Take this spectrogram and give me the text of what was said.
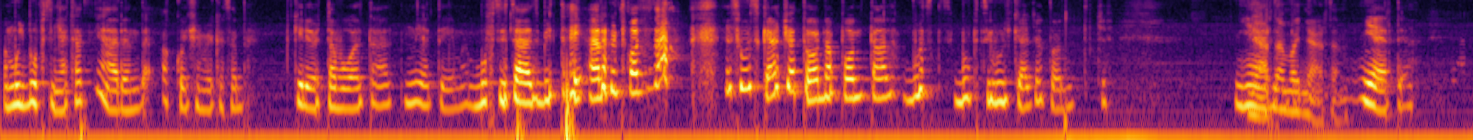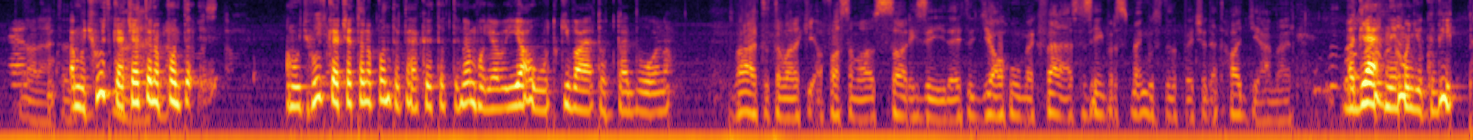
Amúgy Bubszi nyert, hát nyáron, de akkor is emlékezem. Kiről hogy te voltál? Mi a téma? Bubszi 100 bittel járult hozzá. És 20 kell csatorna ponttal. Bubszi úgy kell csatorna. Nyertem vagy nyertem? Nyertél. Na látod. Amúgy 20 kell Na, csatorna látod. Amúgy 20 kell csatorna pontot elköltöttél, nem hogy a Yahoo-t kiváltottad volna. Váltotta volna ki a faszom a szar izé idejét, hogy Yahoo meg felállsz az égbe, azt megmutatod a pöcsödet, hagyjál már. Vagy lehetnél mondjuk VIP.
